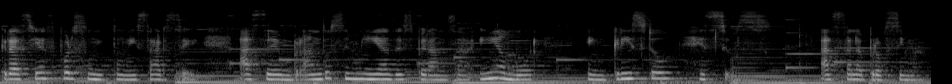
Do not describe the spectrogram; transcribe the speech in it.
Gracias por sintonizarse a Sembrando Semillas de Esperanza y Amor en Cristo Jesús. Hasta la próxima.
